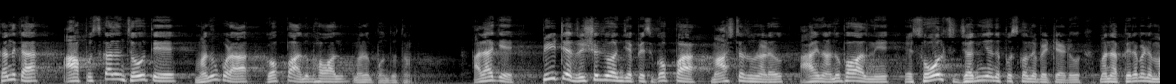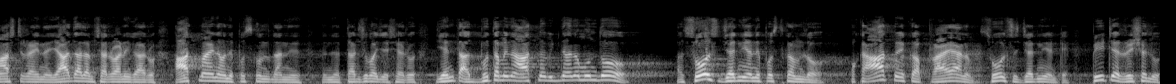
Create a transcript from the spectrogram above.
కనుక ఆ పుస్తకాలను చదివితే మనం కూడా గొప్ప అనుభవాలు మనం పొందుతాం. అలాగే పీటర్ రిషులు అని చెప్పేసి గొప్ప మాస్టర్ ఉన్నాడు. ఆయన అనుభవాల్ని ఏ సోల్స్ జర్నీ అనే పుస్తకంలో పెట్టాడు. మన పిరమిడ్ మాస్టర్ అయిన యాదాలం శర్వాణి గారు ఆత్మాయనం అనే పుస్తకంలో దాన్ని తర్జుమా చేశారు. ఎంత అద్భుతమైన ఆత్మ విజ్ఞానం ఉందో! సోల్స్ జర్నీ అనే పుస్తకంలో ఒక ఆత్మ యొక్క ప్రయాణం సోల్స్ జర్నీ అంటే పీటర్ ఋషులు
